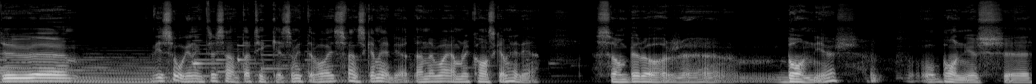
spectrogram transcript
Du, eh, vi såg en intressant artikel som inte var i svenska medier utan det var i amerikanska medier. Som berör eh, Bonniers. Och Bonniers eh,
